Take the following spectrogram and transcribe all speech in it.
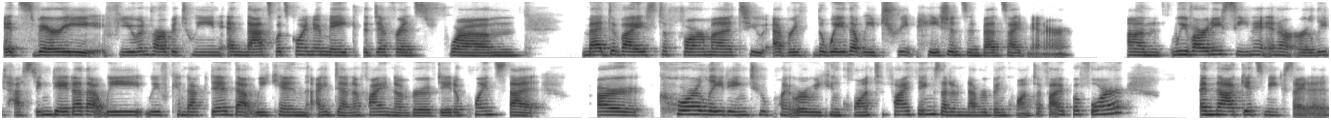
It's very few and far between and that's what's going to make the difference from med device to pharma to every the way that we treat patients in bedside manner um, we've already seen it in our early testing data that we we've conducted that we can identify a number of data points that are correlating to a point where we can quantify things that have never been quantified before and that gets me excited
